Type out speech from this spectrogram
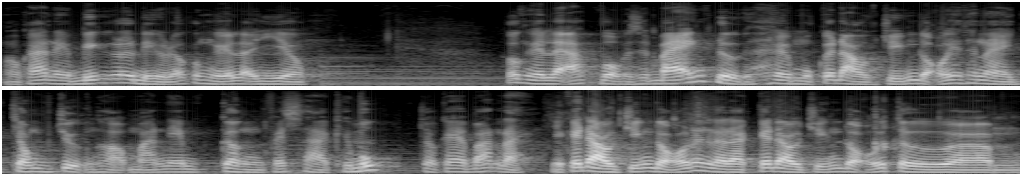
Một cái này biết cái điều đó có nghĩa là gì không? Có nghĩa là Apple sẽ bán được thêm một cái đầu chuyển đổi như thế này trong trường hợp mà anh em cần phải xài cái bút cho cái iPad này. Và cái đầu chuyển đổi này là cái đầu chuyển đổi từ um,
